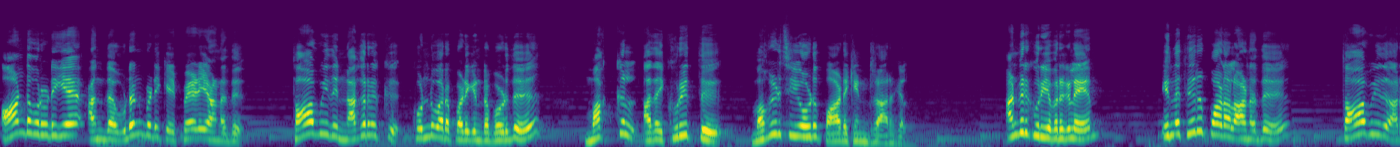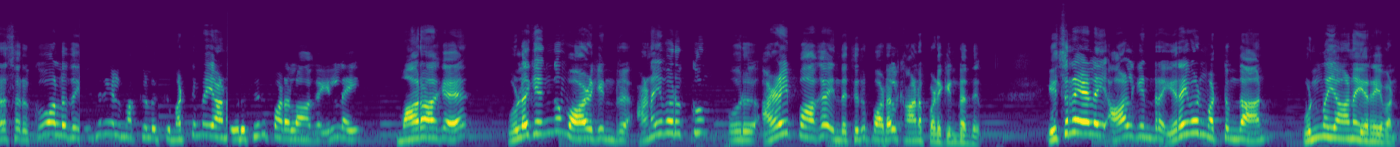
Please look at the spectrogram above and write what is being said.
ஆண்டவருடைய அந்த உடன்படிக்கை பேழையானது தாவீது நகருக்கு கொண்டு வரப்படுகின்ற பொழுது மக்கள் அதை குறித்து மகிழ்ச்சியோடு பாடுகின்றார்கள். அன்பிற்குரியவர்களே இந்த திருப்பாடலானது தாவீது அரசருக்கோ அல்லது இஸ்ரேல் மக்களுக்கு மட்டுமேயான ஒரு திருப்பாடலாக இல்லை மாறாக உலகெங்கும் வாழ்கின்ற அனைவருக்கும் ஒரு அழைப்பாக இந்த திருப்பாடல் காணப்படுகின்றது. இஸ்ரேலை ஆள்கின்ற இறைவன் மட்டும்தான் உண்மையான இறைவன்.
